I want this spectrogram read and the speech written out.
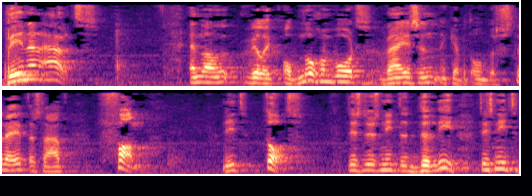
binnenuit. En dan wil ik op nog een woord wijzen. Ik heb het onderstreept. Er staat van. Niet tot. Het is dus niet de, het is niet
